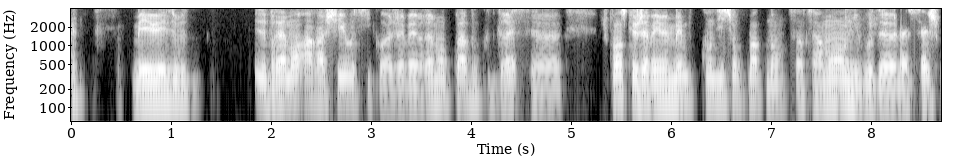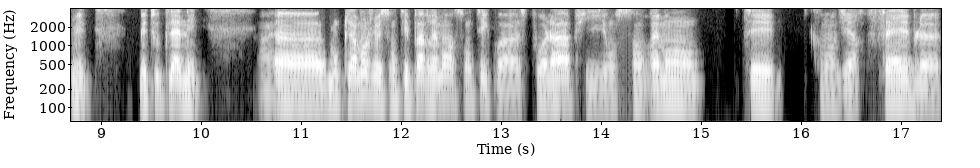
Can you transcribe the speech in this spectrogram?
mais vraiment arraché aussi. quoi. J'avais vraiment pas beaucoup de graisse. je pense que j'avais les mêmes conditions que maintenant, sincèrement, au niveau de la sèche, mais, mais toute l'année. Euh, bon, clairement, je me sentais pas vraiment en santé quoi, à ce point-là. Puis on se sent vraiment, tu sais, comment dire, faible.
